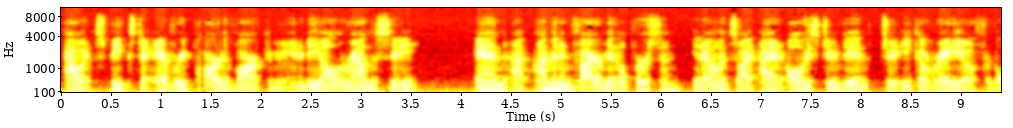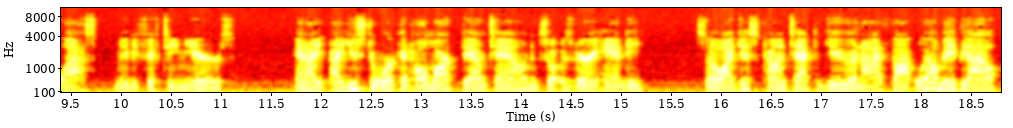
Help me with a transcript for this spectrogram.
how it speaks to every part of our community all around the city. And I, I'm an mm-hmm. environmental person, you know, and so I, I had always tuned in to Eco Radio for the last maybe 15 years. And I, I used to work at Hallmark downtown, and so it was very handy. So I just contacted you, and I thought, well, maybe I'll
